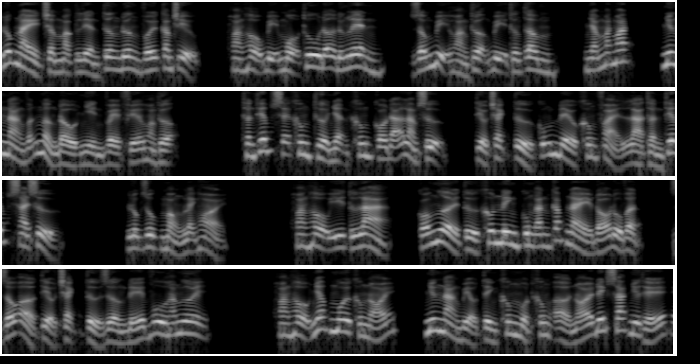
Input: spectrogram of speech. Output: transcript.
lúc này trầm mặc liền tương đương với cam chịu, hoàng hậu bị mộ thu đỡ đứng lên, giống bị hoàng thượng bị thương tâm, nhắm mắt mắt, nhưng nàng vẫn ngẩng đầu nhìn về phía hoàng thượng. Thần thiếp sẽ không thừa nhận không có đã làm sự, tiểu trạch tử cũng đều không phải là thần thiếp sai sự. Lục dục mỏng lạnh hỏi. Hoàng hậu ý tứ là, có người từ khôn ninh cung ăn cắp này đó đồ vật, giấu ở tiểu trạch tử giường đế vu hãm ngươi. Hoàng hậu nhấp môi không nói, nhưng nàng biểu tình không một không ở nói đích xác như thế.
